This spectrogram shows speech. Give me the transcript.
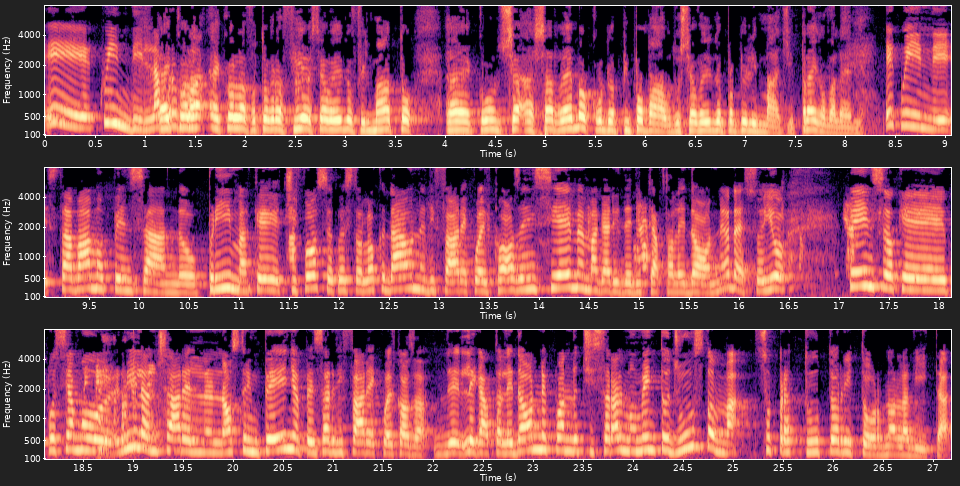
E quindi la eccola, ecco la fotografia, stiamo vedendo un filmato eh, con, a Sanremo con Pippo Baudo, stiamo vedendo proprio le immagini. Prego Valeria. E quindi stavamo pensando, prima che ci fosse questo lockdown, di fare qualcosa insieme, magari dedicato alle donne. Adesso io Penso che possiamo rilanciare il nostro impegno e pensare di fare qualcosa legato alle donne quando ci sarà il momento giusto, ma soprattutto ritorno alla vita.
